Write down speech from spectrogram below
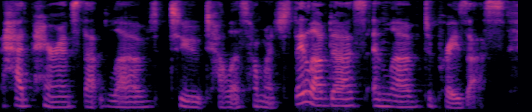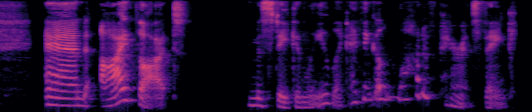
had parents that loved to tell us how much they loved us and loved to praise us. And I thought mistakenly, like I think a lot of parents think,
